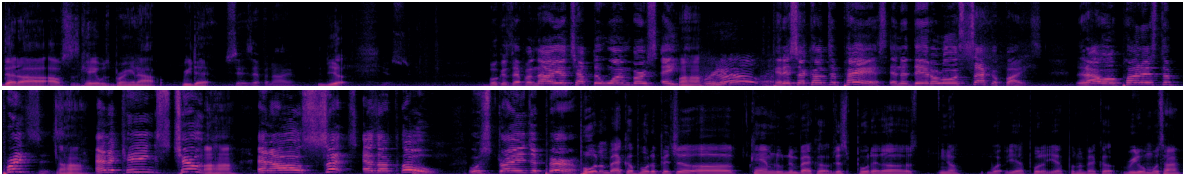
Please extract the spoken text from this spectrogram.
that uh, Officer K was bringing out. Read that. says Zephaniah. Yep. Yes. Book of Zephaniah, chapter 1, verse 8. Uh huh. And it shall come to pass in the day of the Lord's sacrifice that I will punish the princes Uh-huh. and the king's children Uh-huh. and all such as are clothed with strange apparel. Pull them back up. Pull the picture of uh, Cam Newton back up. Just pull that. Uh, you know what? Yeah, pull it. Yeah, pull them back up. Read it one more time.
